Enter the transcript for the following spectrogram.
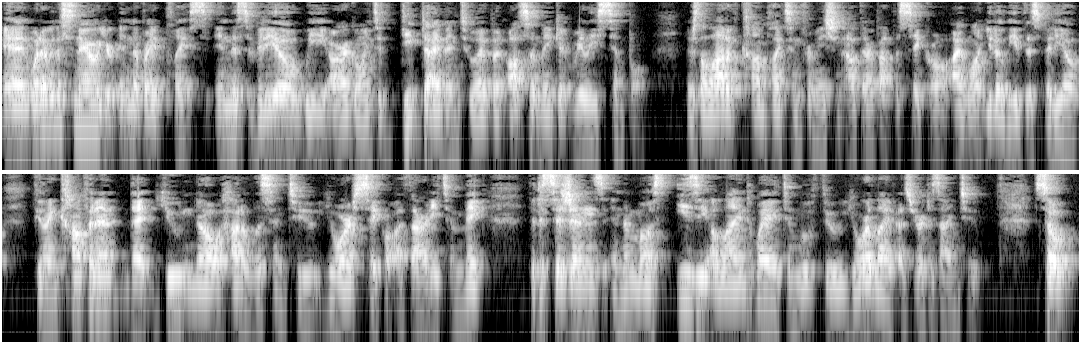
And whatever the scenario, you're in the right place. In this video, we are going to deep dive into it, but also make it really simple. There's a lot of complex information out there about the sacral. I want you to leave this video feeling confident that you know how to listen to your sacral authority to make the decisions in the most easy aligned way to move through your life as you're designed to. So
